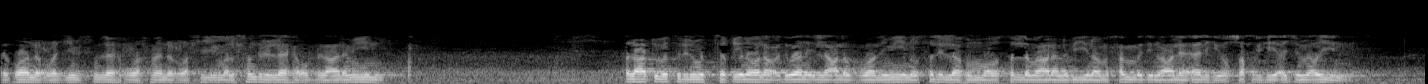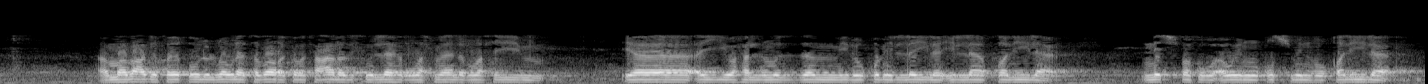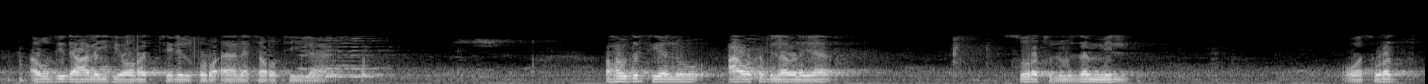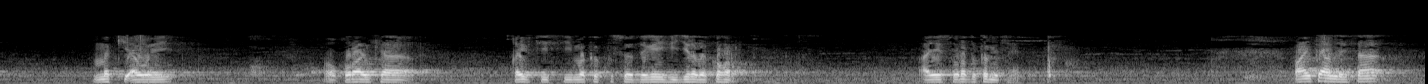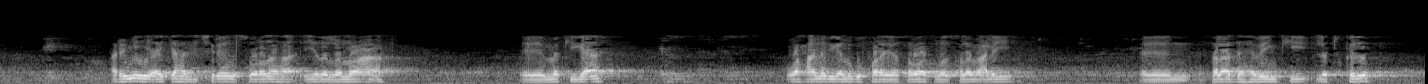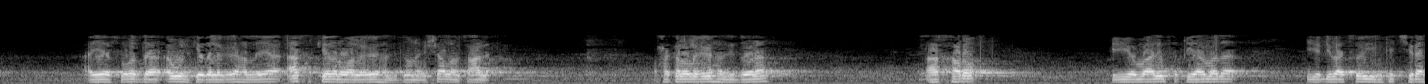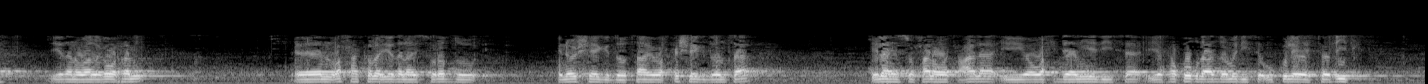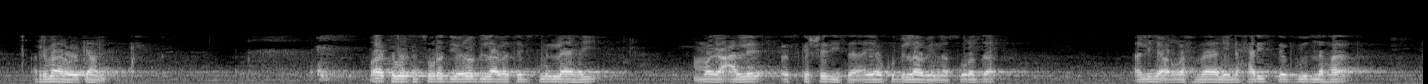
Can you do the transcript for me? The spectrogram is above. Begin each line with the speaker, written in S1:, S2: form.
S1: الشيطان الرجيم بسم الله الرحمن الرحيم الحمد لله رب العالمين العاقبة للمتقين ولا عدوان إلا على الظالمين وصل اللهم وسلم على نبينا محمد وعلى آله وصحبه أجمعين أما بعد فيقول المولى تبارك وتعالى بسم الله الرحمن الرحيم يا أيها المزمل قم الليل إلا قليلا نصفه أو انقص منه قليلا أو زد عليه ورتل القرآن ترtiila waxau darsigeenu caawa ka bilaabanayaa suuraة الmuزmil waa suurad maki awey oo qur-aanka qeybtiisii maka ku soo degay hijrada ka hor ayay suuraddu ka mid tahay waxay ka hadlaysaa arrimihii ay ka hadli jireen suuradaha iyada la nooca ah ee makiga ah. Waxaa nebiga lagu faraya salawatullahi wasalaamu calayh salaadda habeenkii la tukado. Ayaa suuradda awalkeeda lagaga hadlayaa aakhirkeedana waa lagaga hadli doonaa insha allahu tacaala. Waxaa kaloo lagaga hadli doonaa aakharo iyo maalinta qiyaamada iyo dhibaatooyinka jira iyadana waa laga warrami waxaa kaloo iyadana ay suuraddu inoo sheegi doontaa ay wax ka sheegi doontaa ilaahay subxaana wa tacaala iyo waxdaaniyadiisa iyo xuquuqda addoommadiisa uu ku leeyahay towxiidka arrimahana way ka hadli. Waata marka suuraddii inoo bilaabatay bismi illaahi magacalle cuskashadiisa ayaan ku bilaabaynaa suuradda. Allihii arraxmaani naxariista guud lahaa.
